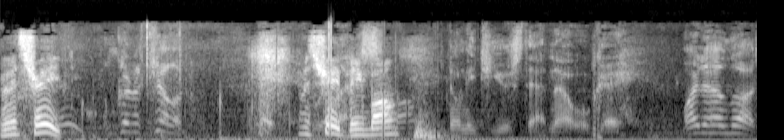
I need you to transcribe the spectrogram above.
We went straight. I'm gonna kill him. Went straight, bing bong. No need to use that now, okay? Why the hell not?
